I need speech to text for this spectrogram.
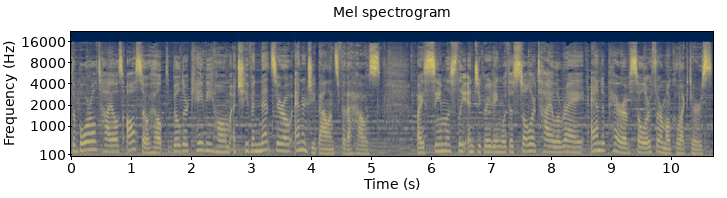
the Boral tiles also helped builder KB Home achieve a net zero energy balance for the house by seamlessly integrating with a solar tile array and a pair of solar thermal collectors.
